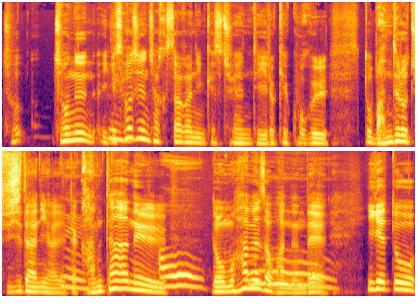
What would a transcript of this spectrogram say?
저 저는 이게 네. 서지은 작사가님께서 저희한테 이렇게 곡을 또 만들어 주시다니 할때 네. 감탄을 어우. 너무 하면서 오. 봤는데 이게 또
